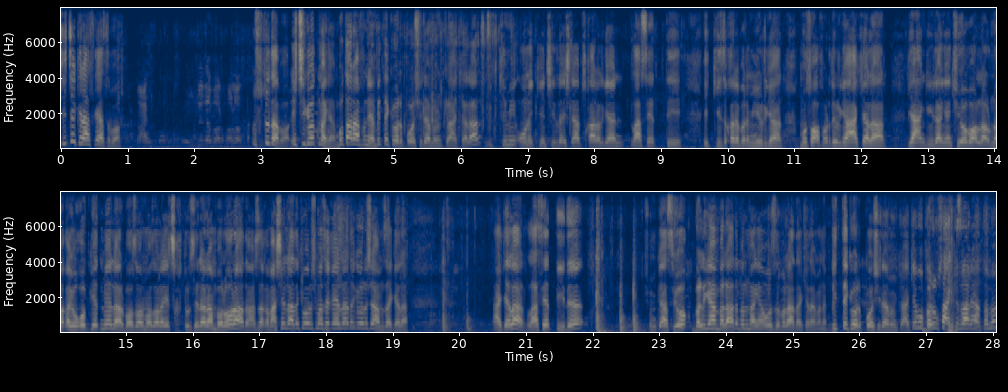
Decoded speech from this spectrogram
Jicha kraskasi bor. Ustida bor ichiga o'tmagan. Bu tarafini ham bitta ko'rib qo'yishinglar mumkin akalar. 2012 yilda ishlab chiqarilgan lasetti 241 ming yurgan musofirda yurgan akalar yangi uylangan kuyov bolalar unaqa yo'qolib ketmanglar bozor mozorlarga chiqib tursanglar ham bo'laveradi. Mana shunaqa mashinalarda ko'rishmasak qayerlarda ko'rishamiz akalar akalar lasettiydi shumkasi yo'q. Bilgan biladi bilmagan o'zi biladi akalar mana. Bitta ko'rib qo'yishinglar mumkin. Aka bu bir yuz sakkiz variantimi?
